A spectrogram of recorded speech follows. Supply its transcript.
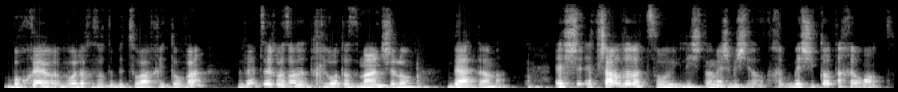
בוחר והולך לעשות את זה בצורה הכי טובה, וצריך לעשות את בחירות הזמן שלו בהתאמה. אפשר ורצוי להשתמש בשיטות, בשיטות אחרות,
